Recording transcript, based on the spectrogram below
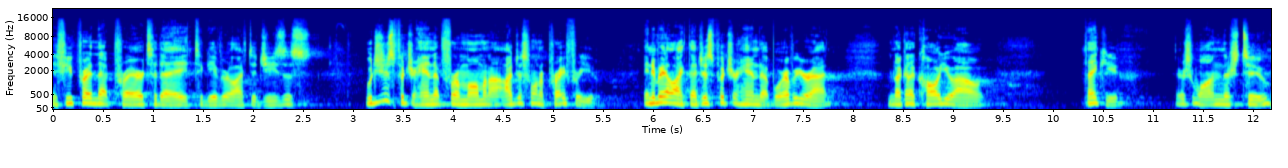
If you prayed that prayer today to give your life to Jesus, would you just put your hand up for a moment? I just want to pray for you. Anybody like that, just put your hand up wherever you're at. I'm not going to call you out. Thank you. There's one, there's two.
